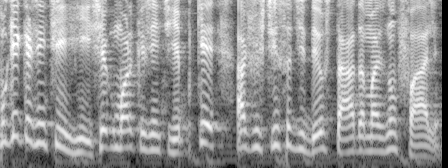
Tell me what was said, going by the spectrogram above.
Por que, que a gente ri? Chega uma hora que a gente ri. Porque a justiça de Deus tarda, mas não falha.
